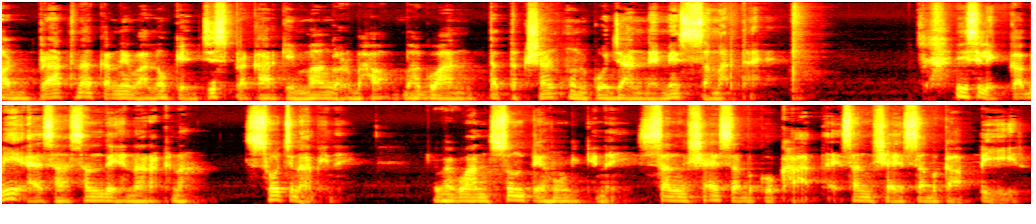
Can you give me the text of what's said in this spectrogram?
और प्रार्थना करने वालों के जिस प्रकार की मांग और भाव भगवान तत्क्षण उनको जानने में समर्थ है। इसलिए कभी ऐसा संदेह न रखना, सोचना भी नहीं कि भगवान सुनते होंगे कि नहीं। संशय सबको खाता है, संशय सबका पीर।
